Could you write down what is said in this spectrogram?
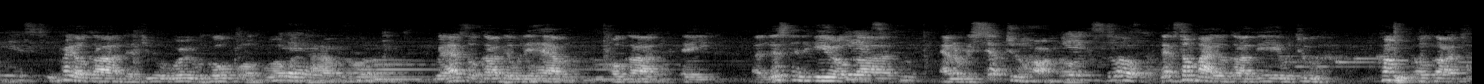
Yes, We pray, oh God, that your word will go forth, Lord, with power, Lord. We ask, oh God, that we have, oh God, a, Uh, a listening ear, oh Yes. God, and a receptive heart, Lord. Yes, Lord. Let somebody, oh God, be able to come, oh God,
